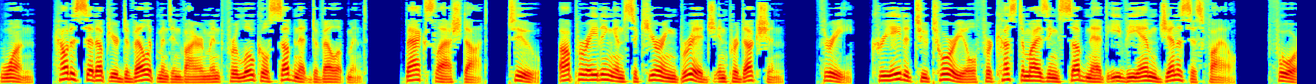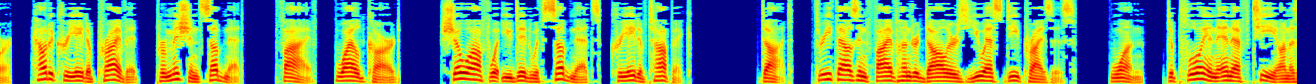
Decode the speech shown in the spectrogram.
1. How to set up your development environment for local subnet development. Backslash dot 2. Operating and securing bridge in production. 3. Create a tutorial for customizing subnet EVM Genesis file. 4. How to create a private, permission subnet. 5. Wildcard. Show off what you did with subnets, creative topic. Dot. $3,500 USD prizes. 1. Deploy an NFT on a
